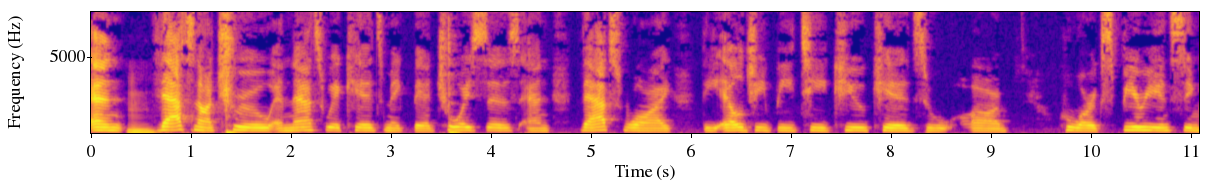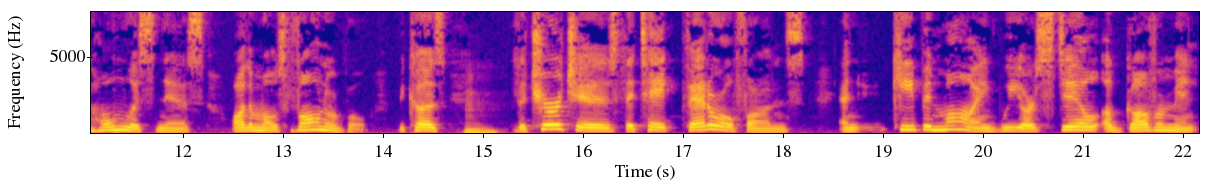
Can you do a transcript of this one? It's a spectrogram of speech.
And mm. that's not true. And that's where kids make bad choices. And that's why the LGBTQ kids who are, who are experiencing homelessness are the most vulnerable because mm. the churches that take federal funds and keep in mind we are still a government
